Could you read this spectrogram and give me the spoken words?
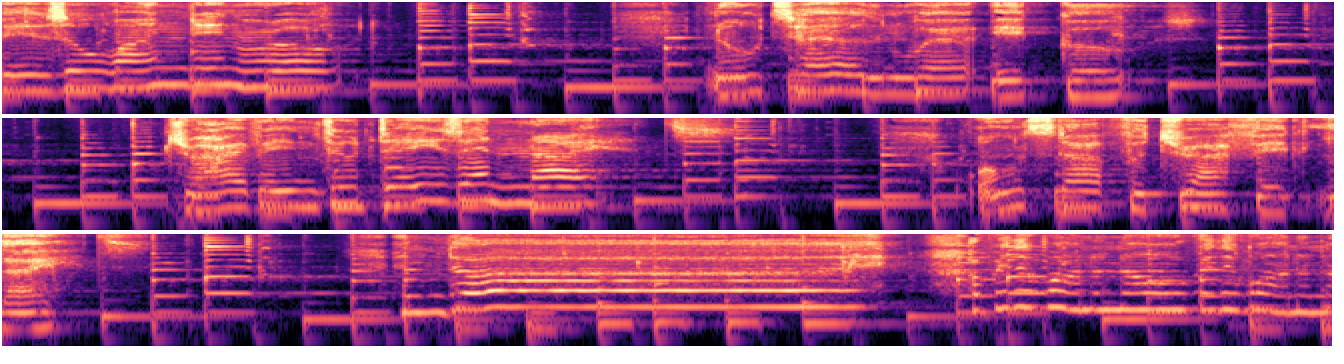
is a winding road, no telling where it goes. Driving through days and nights, won't stop for traffic lights. And I, I really wanna know, really wanna know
